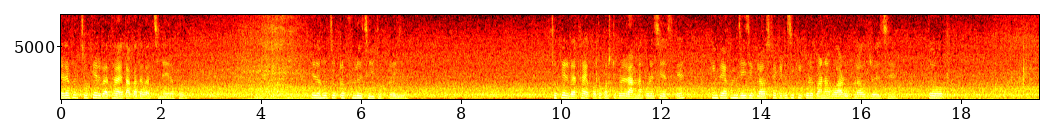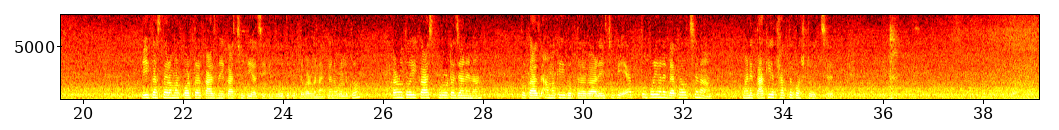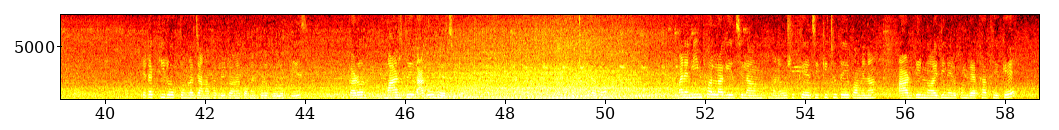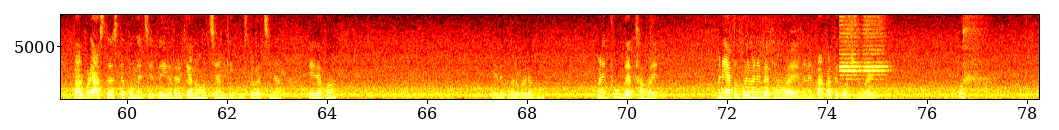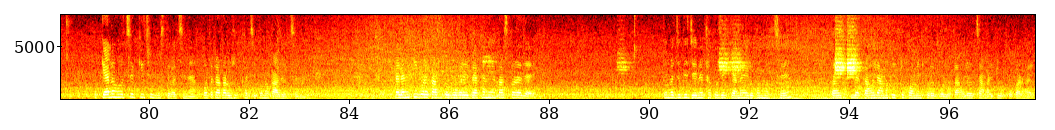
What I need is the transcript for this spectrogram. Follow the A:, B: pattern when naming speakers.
A: এ দেখো চোখের ব্যথায় তাকাতে পারছি না, এরকম। এ দেখো চোখটা ফুলেছে এই চোখটা যে। চোখের ব্যথায় কত কষ্ট করে রান্না করেছি আজকে। কিন্তু এখন যেই যে ব্লাউজটা কেটেছি, কি করে বানাবো? আরও ব্লাউজ রয়েছে। তো এই কাজ তো আর আমার কর্তার কাজ নেই, কাজ ছুটি আছে, কিন্তু ও তো করতে পারবে না। কেন বলো তো? কারণ তো এই কাজ পুরোটা জানে না। তো কাজ আমাকেই করতে হবে। আর এই চোখে এত পরিমাণে ব্যথা হচ্ছে না মানে তাকিয়ে থাকতে কষ্ট হচ্ছে। এটা কী রোগ তোমরা জানা থাকলে একটু আমায় কমেন্ট করে বলো প্লিজ কারণ মাস দুয়েক আগেও হয়েছিল। দেখো মানে নিম ফল লাগিয়েছিলাম মানে ওষুধ খেয়েছি, কিছুতেই কমে না। আট দিন, নয় দিন এরকম ব্যথা থেকে তারপরে আস্তে আস্তে কমেছে। তো এই ব্যথাটা কেন হচ্ছে আমি ঠিক বুঝতে পারছি না। এই দেখো। এই দেখো, ভালো করে দেখো। মানে খুব ব্যথা হয়। মানে এত পরিমাণে ব্যথা হয় মানে তাকাতে কষ্ট হয়। কেন হচ্ছে কিছু বুঝতে পারছি না। কত টাকার ওষুধ খাচ্ছি, কোনো কাজ হচ্ছে না। তাহলে আমি কী করে কাজ করব বলে ব্যথা নিয়ে কাজ করা যায়? তোমরা যদি জেনে থাকো যে কেন এরকম হচ্ছে, তাহলে তাহলে আমাকে একটু কমেন্ট করে বলো, তাহলে হচ্ছে আমার একটু উপকার হয়।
